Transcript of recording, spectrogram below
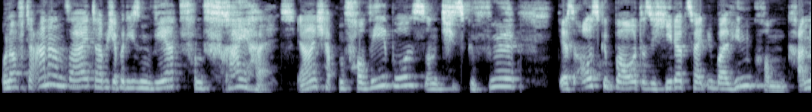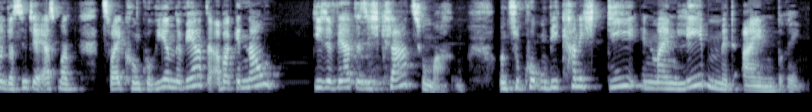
Und auf der anderen Seite habe ich aber diesen Wert von Freiheit. Ja, ich habe einen VW-Bus und dieses Gefühl, der ist ausgebaut, dass ich jederzeit überall hinkommen kann. Und das sind ja erstmal zwei konkurrierende Werte. Aber genau diese Werte sich klar zu machen und zu gucken, wie kann ich die in mein Leben mit einbringen.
